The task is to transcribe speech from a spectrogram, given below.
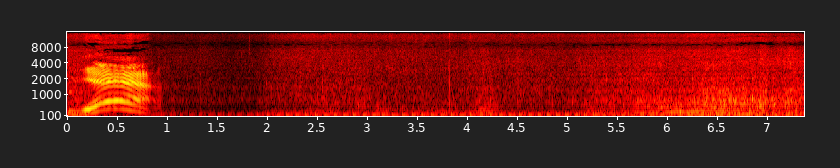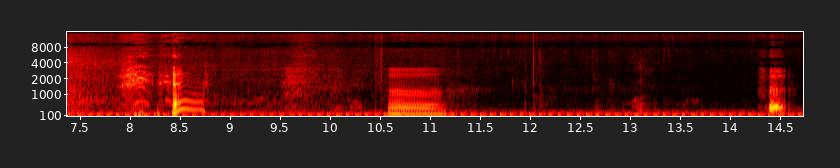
Yeah! oh.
